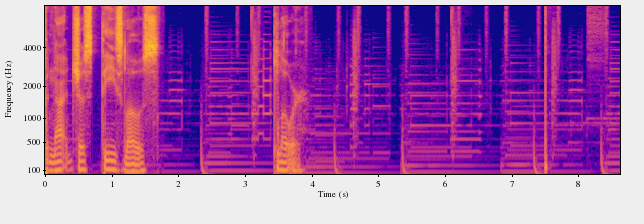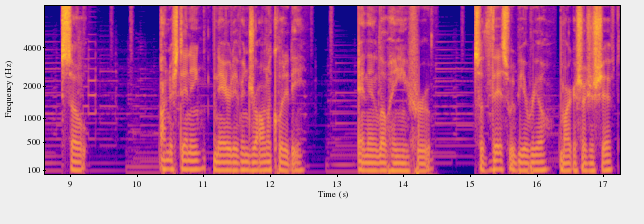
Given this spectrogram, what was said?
but not just these lows, lower. So, understanding narrative and drawing liquidity, and then low hanging fruit. So, this would be a real market structure shift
